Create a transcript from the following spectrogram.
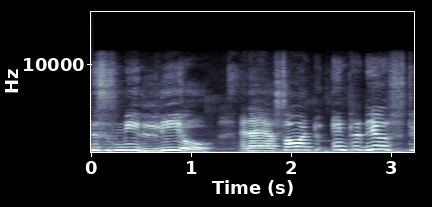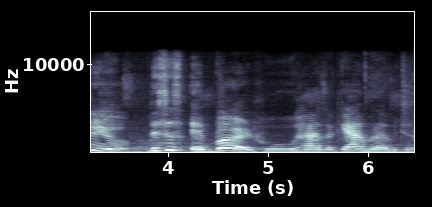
Hi, this is me Leo and I have someone to introduce to you. This is a bird who has a camera which is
